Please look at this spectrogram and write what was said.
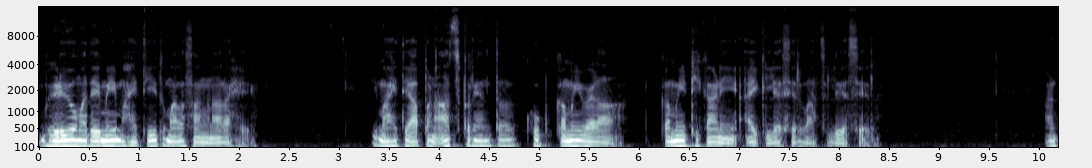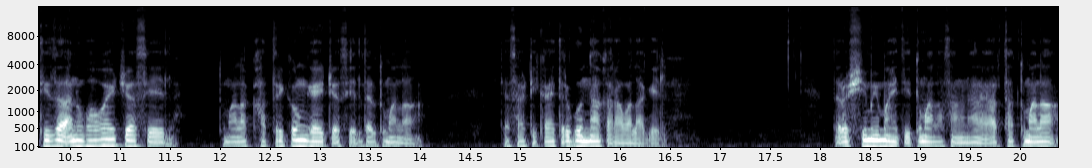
व्हिडिओमध्ये मी माहिती तुम्हाला सांगणार आहे ती माहिती आपण आजपर्यंत खूप कमी वेळा कमी ठिकाणी ऐकली असेल वाचली असेल. आणि ती जर अनुभवायची असेल तुम्हाला खात्री करून घ्यायची असेल तर तुम्हाला त्यासाठी काहीतरी गुन्हा करावा लागेल. तर अशी मी माहिती तुम्हाला सांगणार आहे. अर्थात तुम्हाला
